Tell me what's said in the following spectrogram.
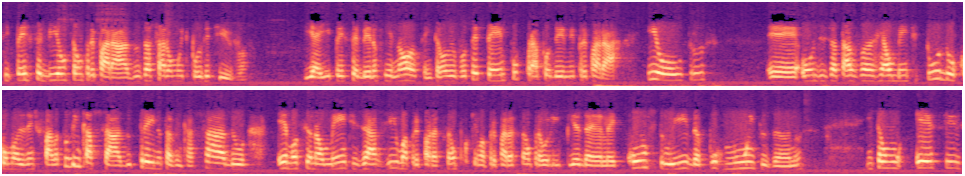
se percebiam tão preparados acharam muito positivo. E aí perceberam que, nossa, então eu vou ter tempo para poder me preparar. E outros, é, onde já estava realmente tudo, como a gente fala, tudo encaixado, o treino estava encaixado, emocionalmente já havia uma preparação, porque uma preparação para a Olimpíada ela é construída por muitos anos. Então, esses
